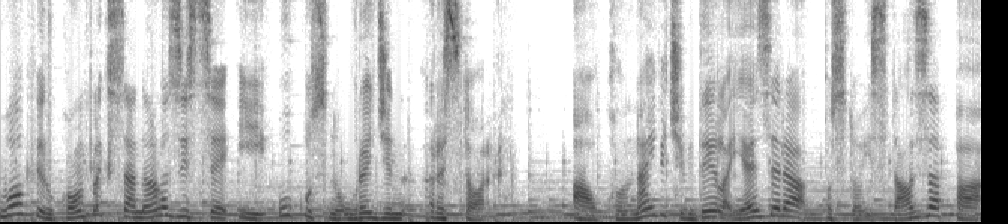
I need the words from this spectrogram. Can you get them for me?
u okviru kompleksa nalazi se i ukusno uređen restoran a oko najvećeg dela jezera postoji staza, pa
